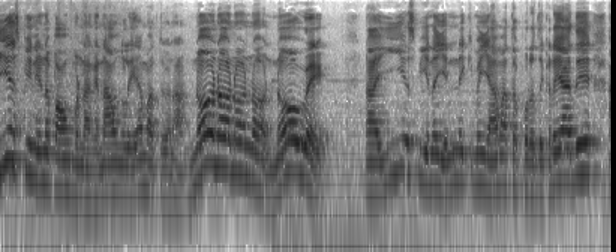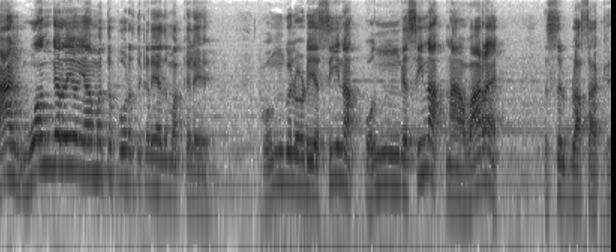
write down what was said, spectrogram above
இஎஸ்பிஎன் என்ன பாவம் பண்ணாங்க? நான் அவங்கள ஏமாற்றுவேனா no no no no no way நான் இஎஸ்பிஎனை என்றைக்குமே ஏமாற்ற போகிறது கிடையாது. அண்ட் உங்களையும் ஏமாற்ற போகிறது கிடையாது மக்களே. உங்களுடைய சீனா உங்கள் சீனா நான் வரேன். ரிசல் பிளாஸாக்கு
